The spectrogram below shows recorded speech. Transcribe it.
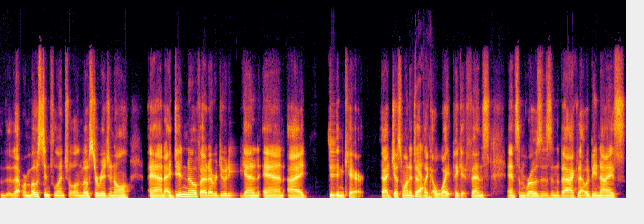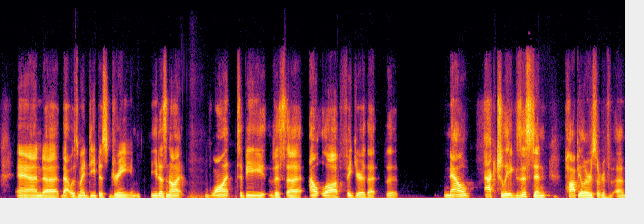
that were most influential and most original, and I didn't know if I would ever do it again, and I didn't care." I just wanted to have like a white picket fence and some roses in the back. That would be nice. And uh, that was my deepest dream. He does not want to be this uh, outlaw figure that the now actually existent popular sort of uh,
